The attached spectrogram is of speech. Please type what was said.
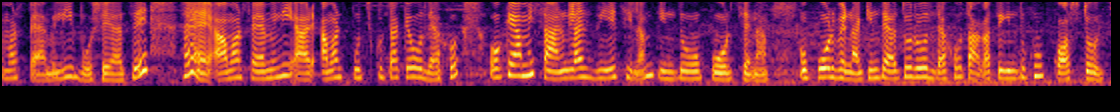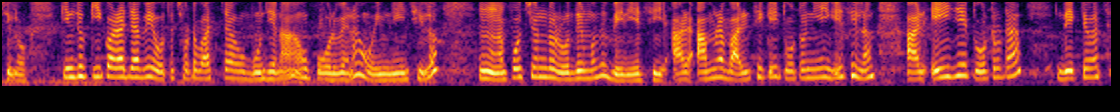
আমার ফ্যামিলি বসে আছে। হ্যাঁ আমার ফ্যামিলি আর আমার পুচকুটাকেও দেখো। ওকে আমি সানগ্লাস দিয়েছিলাম, কিন্তু ও পড়ছে না। ও পড়বে না, কিন্তু এত রোদ দেখো, তাকাতে কিন্তু খুব কষ্ট হচ্ছিল। কিন্তু কি করা যাবে? ও তো ছোটো বাচ্চা, ও বুঝে না, ও পড়বে না, ও এমনিই ছিল। প্রচণ্ড রোদের মধ্যে বেরিয়েছি। আর আমরা বাড়ি থেকেই টোটো নিয়ে গেছিলাম। আর এই যে টোটোটা, দেখতে পাচ্ছি,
